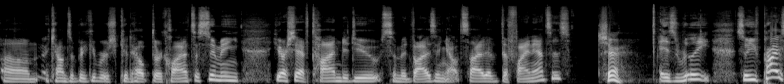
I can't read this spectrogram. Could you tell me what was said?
um, accountants and bookkeepers could help their clients, assuming you actually have time to do some advising outside of the finances. Sure is really so you've probably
